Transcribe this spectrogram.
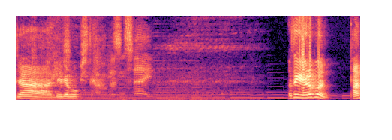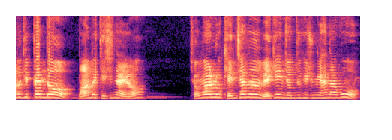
자, 내려봅시다. 어떻게 여러분 바노 디펜더 마음에 드시나요? 정말로 괜찮은 외계인 전투기 중에 하나고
